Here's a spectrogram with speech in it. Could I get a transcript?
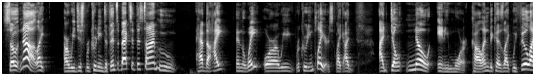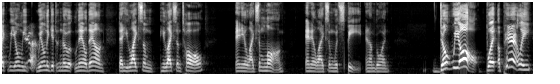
So nah, like, are we just recruiting defensive backs at this time who have the height and the weight, or are we recruiting players? Like I, I don't know anymore, Colin, because like we feel like we only Yeah. we only get to know, nail down that he likes them he likes them tall, and he likes them long, and he likes them with speed, and I'm going, don't we all? But apparently,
